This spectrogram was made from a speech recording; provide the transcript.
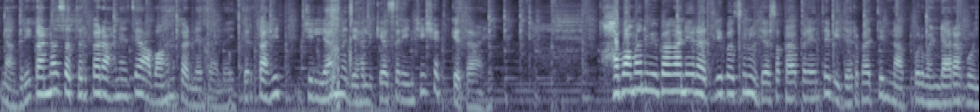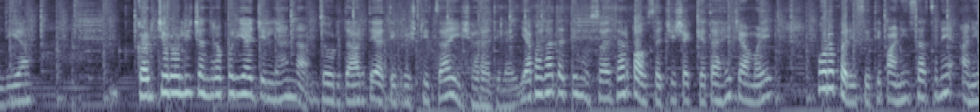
नागरिकांना सतर्क राहण्याचे आवाहन करण्यात आलं आहे तर काही जिल्ह्यांमध्ये हलक्या सरींची शक्यता आहे. हवामान विभागाने रात्रीपासून उद्या सकाळपर्यंत विदर्भातील नागपूर भंडारा गोंदिया गडचिरोली चंद्रपूर या जिल्ह्यांना जोरदार ते अतिवृष्टीचा इशारा दिला या भागात अतिमुसळधार पावसाची शक्यता आहे ज्यामुळे पूर परिस्थिती पाणी साचणे आणि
